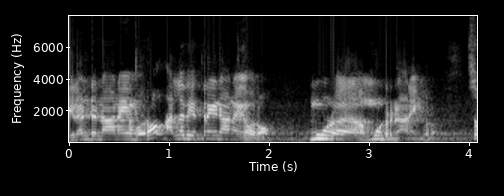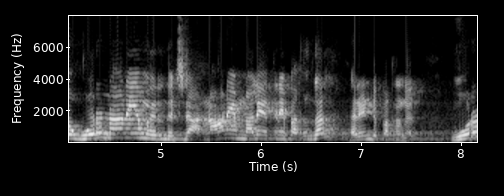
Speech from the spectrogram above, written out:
இரண்டு நாணயம் வரும் அல்லது எத்தனை நாணயம் வரும்? மூணு மூன்று நாணயம் வரும். ஸோ ஒரு நாணயம் இருந்துச்சுன்னா நாணயம்னாலே எத்தனை பக்கங்கள்? ரெண்டு பக்கங்கள். ஒரு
